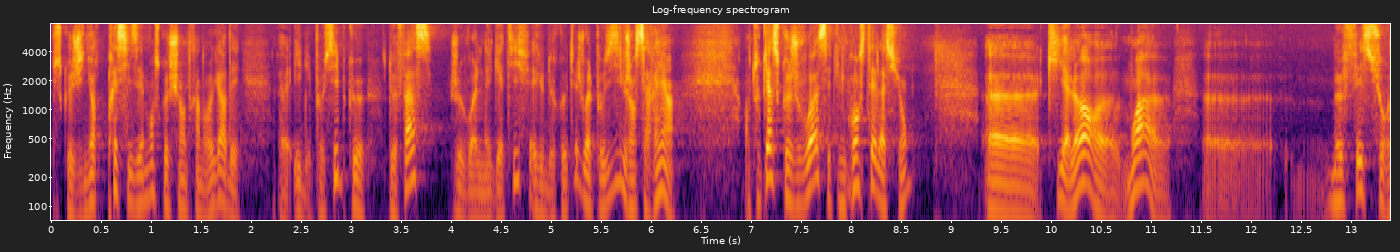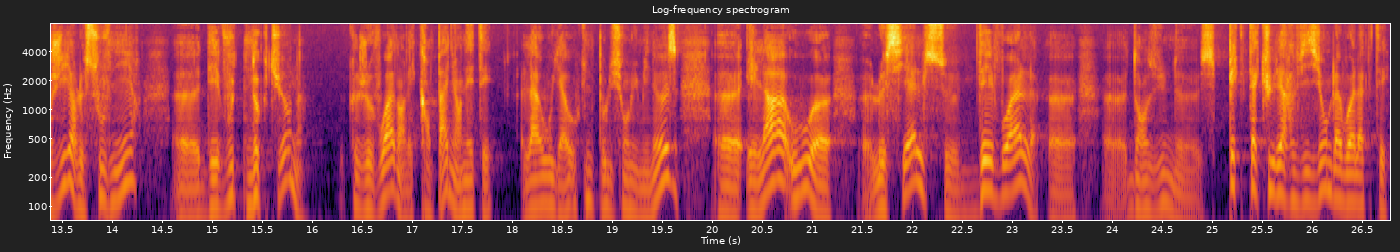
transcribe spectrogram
puisque j'ignore précisément ce que je suis en train de regarder. Euh, il est possible que de face, je vois le négatif et de côté, je vois le positif, j'en sais rien. En tout cas, ce que je vois, c'est une constellation euh, qui, alors, euh, moi, me fait surgir le souvenir des voûtes nocturnes que je vois dans les campagnes en été là où il n'y a aucune pollution lumineuse, et là où le ciel se dévoile dans une spectaculaire vision de la Voie lactée.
